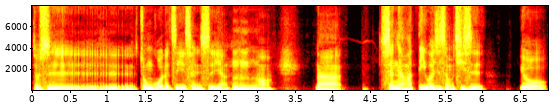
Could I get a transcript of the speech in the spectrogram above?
就是中国的自己城市一样，嗯哦，那香港它地位是什么？其实有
